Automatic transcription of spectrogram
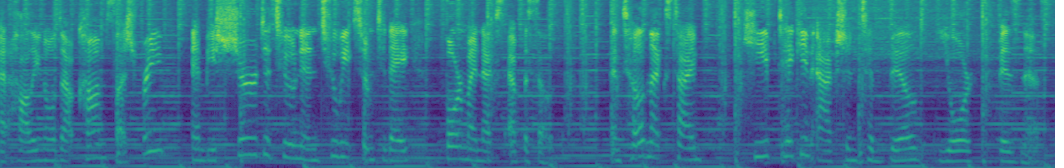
at hollyknoll.com slash free and be sure to tune in two weeks from today for my next episode. Until next time, keep taking action to build your business.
